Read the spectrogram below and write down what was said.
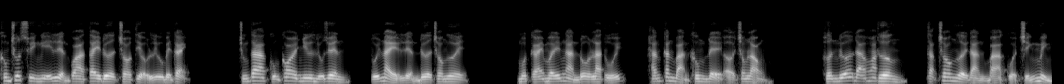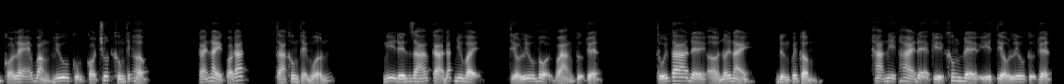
không chút suy nghĩ liền qua tay đưa cho tiểu lưu bên cạnh. Chúng ta cũng coi như hữu duyên, túi này liền đưa cho ngươi. Một cái mấy ngàn đô la túi, hắn căn bản không để ở trong lòng. Hơn nữa đã hoa thương, tặng cho người đàn bà của chính mình có lẽ bằng hữu cũng có chút không thích hợp. Cái này quá đắt, ta không thể muốn. Nghĩ đến giá cả đắt như vậy, tiểu lưu vội vàng tự tuyệt. Túi ta để ở nơi này, đừng quên cầm. Hạ nghị hai đệ kỳ không để ý tiểu lưu tự tuyệt,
